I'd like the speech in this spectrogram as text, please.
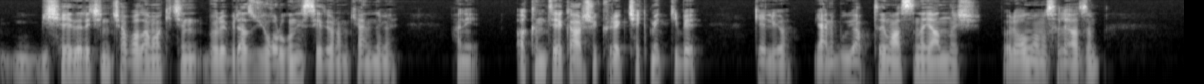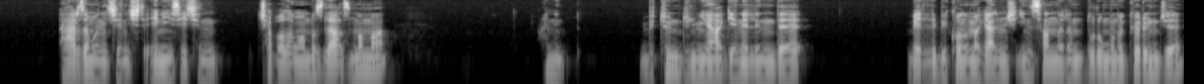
bir şeyler için çabalamak için böyle biraz yorgun hissediyorum kendimi. Hani akıntıya karşı kürek çekmek gibi geliyor. Yani bu yaptığım aslında yanlış. Böyle olmaması lazım. Her zaman için işte en iyisi için çabalamamız lazım ama hani bütün dünya genelinde belli bir konuma gelmiş insanların durumunu görünce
